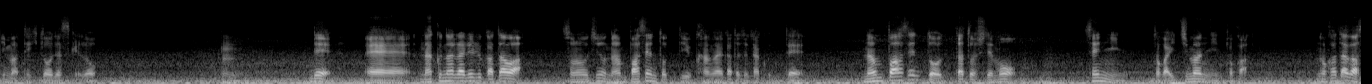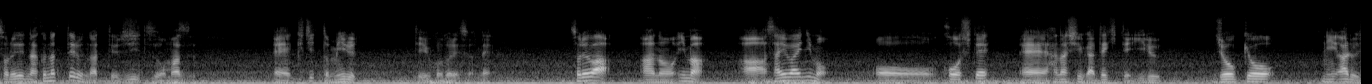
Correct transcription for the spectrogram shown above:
今適当ですけど。うん。で、えー、亡くなられる方はそのうちの何パーセントっていう考え方じゃなくって何パーセントだとしても1000人とか1万人とかの方がそれで亡くなってるんだっていう事実をまず、えー、きちっと見るっていうことですよね。それはあの今あ幸いにもこうして、えー、話ができている状況にある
